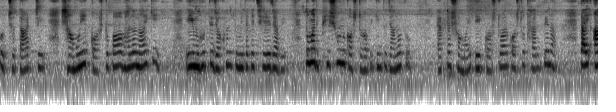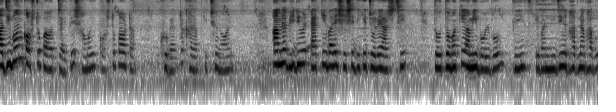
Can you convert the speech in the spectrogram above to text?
করছ। তার চেয়ে সাময়িক কষ্ট পাওয়া ভালো নয় কি? এই মুহূর্তে যখন তুমি তাকে ছেড়ে যাবে, তোমার ভীষণ কষ্ট হবে। কিন্তু জানো তো একটা সময় এই কষ্ট আর কষ্ট থাকবে না। তাই আজীবন কষ্ট পাওয়ার চাইতে সাময়িক কষ্ট পাওয়াটা খুব একটা খারাপ কিছু নয়। আমরা ভিডিওর একেবারে শেষের দিকে চলে আসছি। তো তোমাকে আমি বলব প্লিজ এবার নিজের ভাবনা ভাবো।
